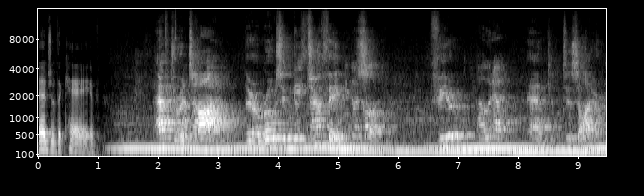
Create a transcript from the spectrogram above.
edge of the cave. After a time, there arose in me two things fear and desire.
